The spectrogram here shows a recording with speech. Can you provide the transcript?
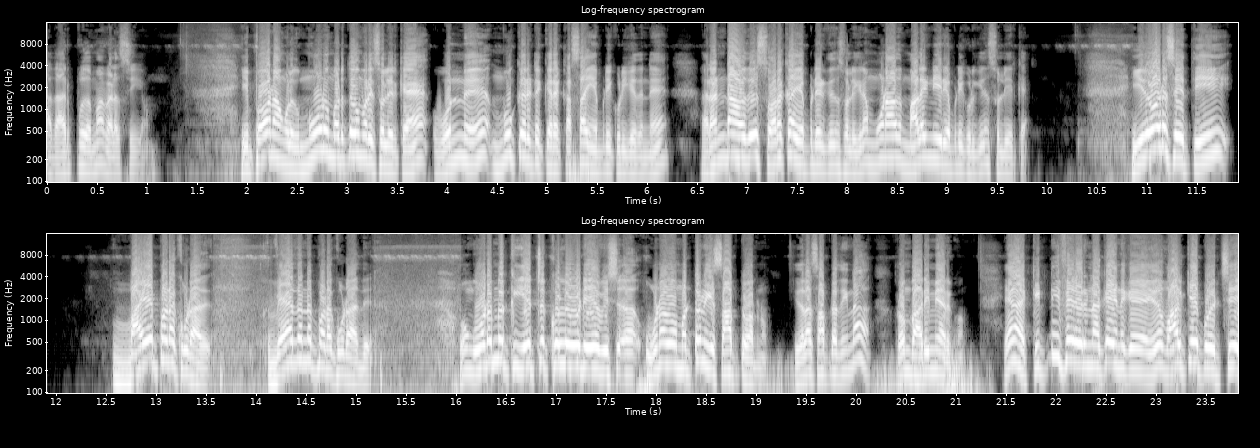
அது அற்புதமாக வேலை செய்யும். இப்போ நான் உங்களுக்கு மூணு மருத்துவ முறை சொல்லியிருக்கேன். ஒன்று மூக்கரட்டுக்கிற கீரை கஷாயம் எப்படி குடிக்கிறதுன்னு. ரெண்டாவது சொரக்காய் எப்படி இருக்குதுன்னு சொல்லிக்கிறேன். மூணாவது மழைநீர் எப்படி குடிக்குதுன்னு சொல்லியிருக்கேன். இதோடு சேர்த்து பயப்படக்கூடாது. வேதனைப்படக்கூடாது. உங்கள் உடம்புக்கு ஏற்றுக்கொள்ளக்கூடிய விஷ உணவை மட்டும் நீங்கள் சாப்பிட்டு வரணும். இதெல்லாம் சாப்பிட்டீங்கன்னா ரொம்ப அருமையாக இருக்கும். ஏன் கிட்னி ஃபெயிலியர்னாக்கா எனக்கு ஏதோ வாழ்க்கையே போயிடுச்சு.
